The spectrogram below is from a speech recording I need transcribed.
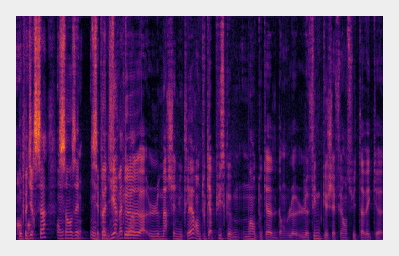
on peut dire ça sans être. On, peut dire que le marché nucléaire, en tout cas, puisque moi, en tout cas, dans le, film que j'ai fait ensuite avec euh,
